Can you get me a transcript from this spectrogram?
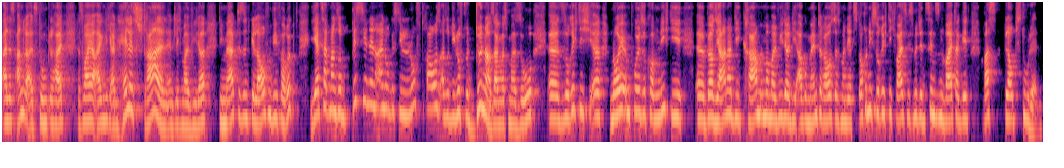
alles andere als Dunkelheit. Das war ja eigentlich ein helles Strahlen endlich mal wieder. Die Märkte sind gelaufen wie verrückt. Jetzt hat man so ein bisschen den Eindruck, ist die Luft raus. Also die Luft wird dünner, sagen wir es mal so. Äh, so richtig äh, neue Impulse kommen nicht. Die äh, Börsianer, die kramen immer mal wieder die Argumente raus, dass man jetzt doch nicht so richtig weiß, wie es mit den Zinsen weitergeht. Was glaubst du denn?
